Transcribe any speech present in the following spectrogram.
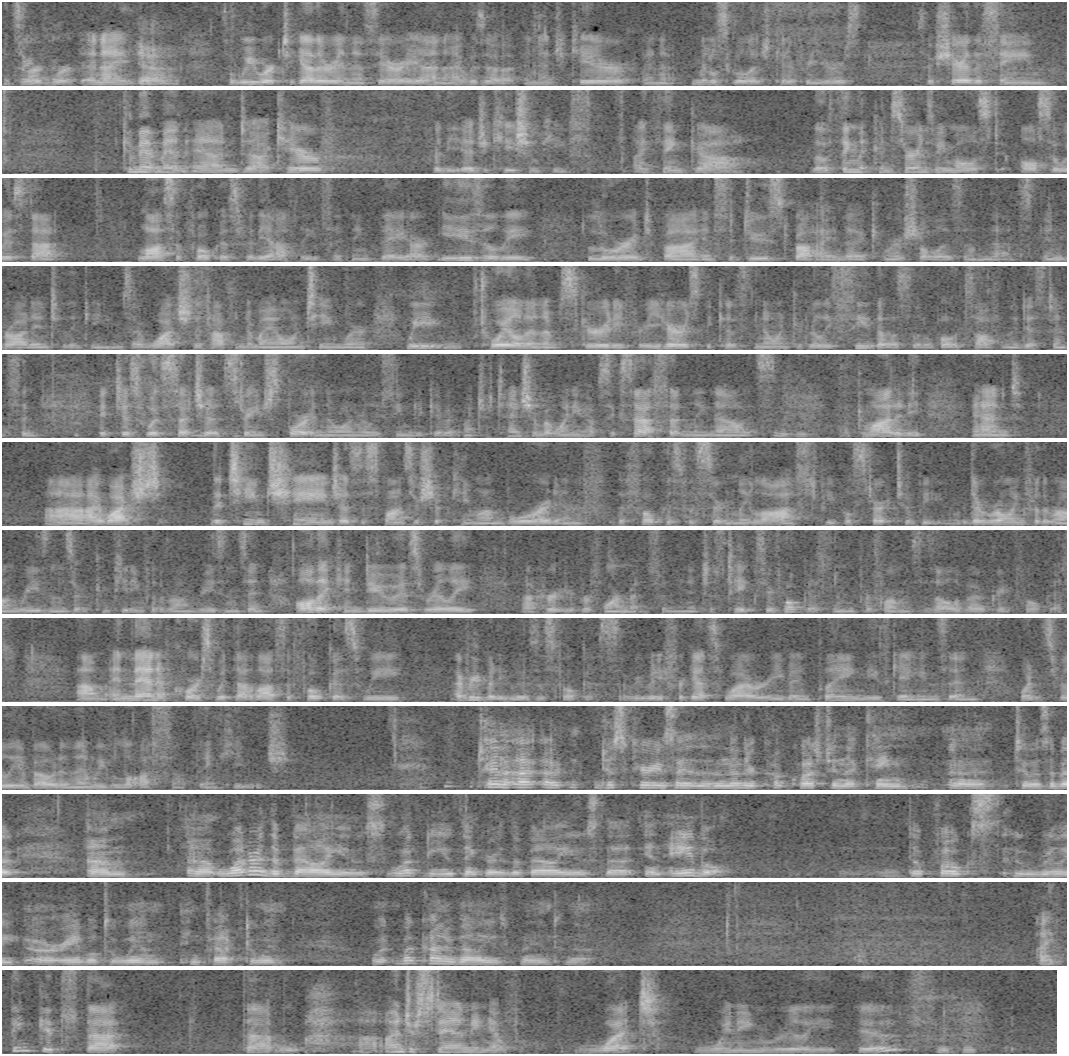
It's hard work, and I, Yeah. so we work together in this area, and I was a, an educator and a middle school educator for years, so share the same commitment and uh, care for the education piece. I think uh, the thing that concerns me most also is that loss of focus for the athletes. I think they are easily lured by and seduced by the commercialism that's been mm. brought into the games. I've watched it happen to my own team where we toiled in obscurity for years because no one could really see those little boats off in the distance and it just was such a mm. strange sport and no one really seemed to give it much attention. But when you have success, suddenly now it's mm-hmm. a commodity. And uh, I watched the team change as the sponsorship came on board, and the, the focus was certainly lost. People start to be, they're rowing for the wrong reasons, they're competing for the wrong reasons, and all that can do is really uh, hurt your performance. I mean, it just takes your focus, and performance is all about great focus. Um, and then, of course, with that loss of focus, we everybody loses focus. Everybody forgets why we're even playing these games and what it's really about, and then we've lost something huge. Jen, I, I'm just curious, uh, there's another question that came uh, to us about um, uh, what are the values, what do you think are the values that enable the folks who really are able to win, in fact, to win? What, what kind of values play into that? I think it's that that uh, understanding of what winning really is.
